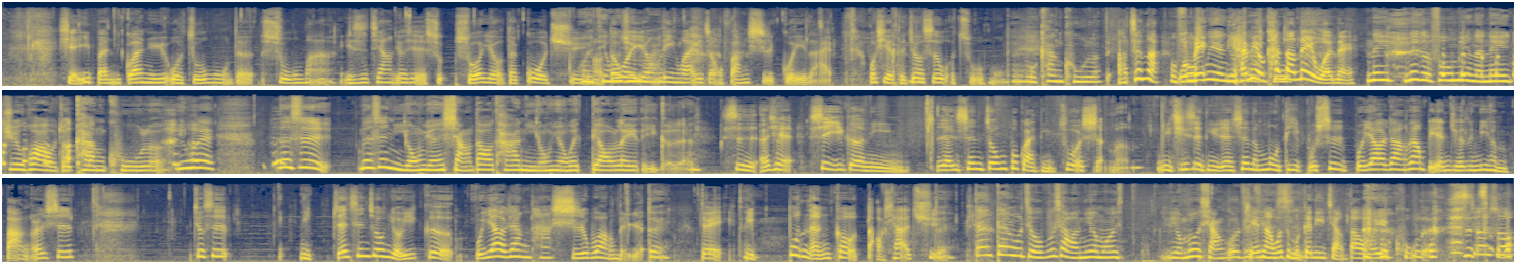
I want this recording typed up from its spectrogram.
写一本关于我祖母的书嘛，也是这样，就是所所有的过去都会用另外一种方式归来。我写的就是我祖母，对，我看哭了啊！真的，我没，你还没有看到内文呢。那那个封面的那一句话，我就看哭了，因为。那是那是你永远想到他，你永远会掉泪的一个人。是，而且是一个你人生中不管你做什么，你其实你人生的目的不是不要让让别人觉得你很棒，而是就是你人生中有一个不要让他失望的人。对，对你不能够倒下去。对，但但我就不晓得你有没有有没有想过？天哪，我怎么跟你讲到我也哭了？就是说。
